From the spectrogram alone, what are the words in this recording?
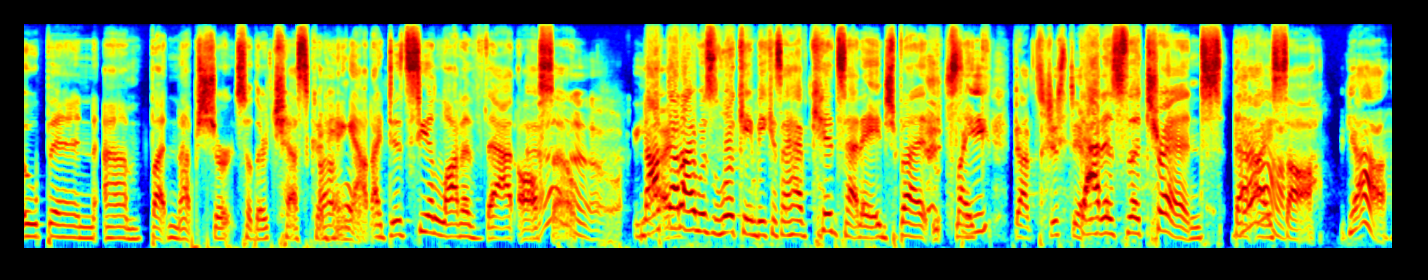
open um, button up shirt so their chest could hang out. I did see a lot of that also. Oh, yeah, not that I was looking because I have kids that age, but see, like that's just it. that is the trend that I saw. Yeah.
